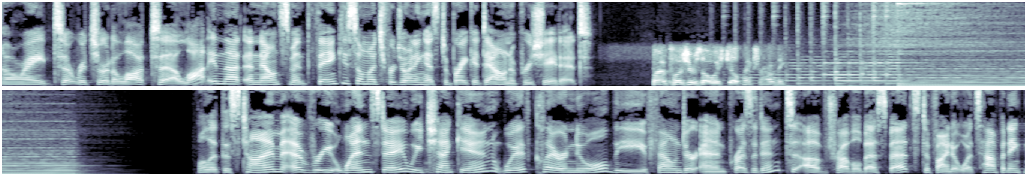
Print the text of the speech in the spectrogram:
All right, uh, Richard, a lot, uh, a lot in that announcement. Thank you so much for joining us to break it down. Appreciate it. My pleasure as always, Jill. Thanks for having me. Well, at this time, every Wednesday, we check in with Claire Newell, the founder and president of Travel Best Bets, to find out what's happening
